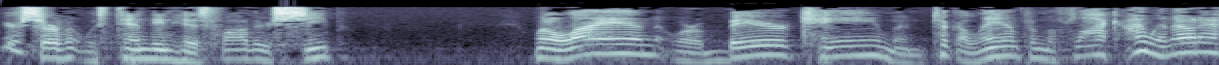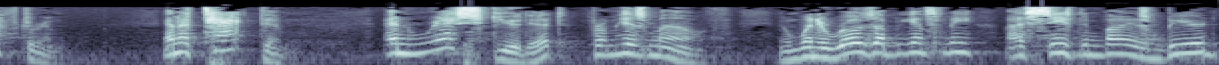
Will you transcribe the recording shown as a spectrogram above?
Your servant was tending his father's sheep when a lion or a bear came and took a lamb from the flock, I went out after him and attacked him and rescued it from his mouth. And when he rose up against me, I seized him by his beard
